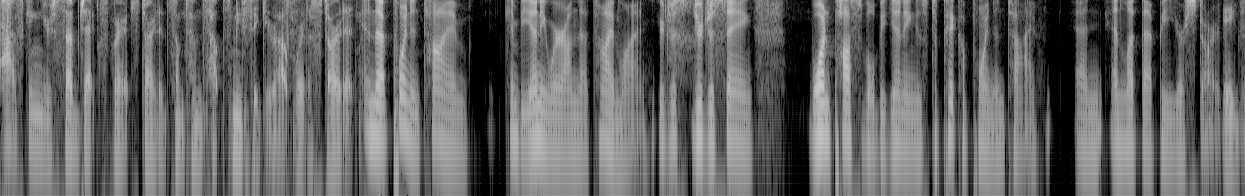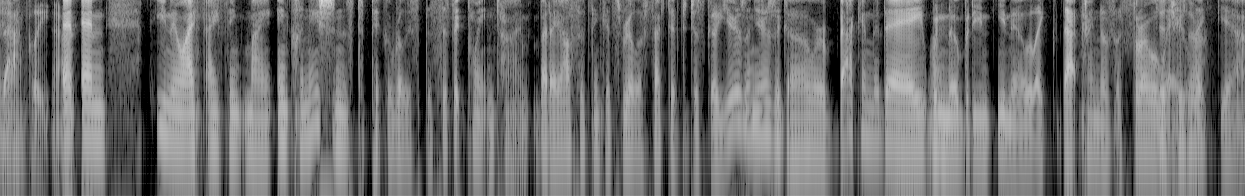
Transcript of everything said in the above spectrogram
asking your subjects where it started sometimes helps me figure out where to start it. And that point in time can be anywhere on that timeline. You're just you're just saying one possible beginning is to pick a point in time and and let that be your start. Exactly. Yeah. And and you know, I I think my inclination is to pick a really specific point in time, but I also think it's real effective to just go years and years ago or back in the day when nobody, you know, like that kind of a throwaway. Like yeah.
